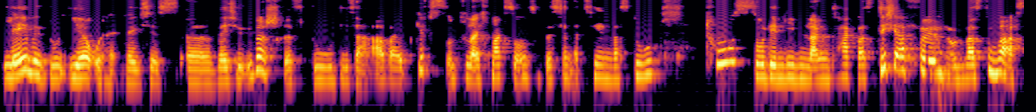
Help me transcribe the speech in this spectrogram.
Label du ihr oder welches, äh, welche Überschrift du dieser Arbeit gibst. Und vielleicht magst du uns ein bisschen erzählen, was du tust, so den lieben langen Tag, was dich erfüllt und was du machst.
